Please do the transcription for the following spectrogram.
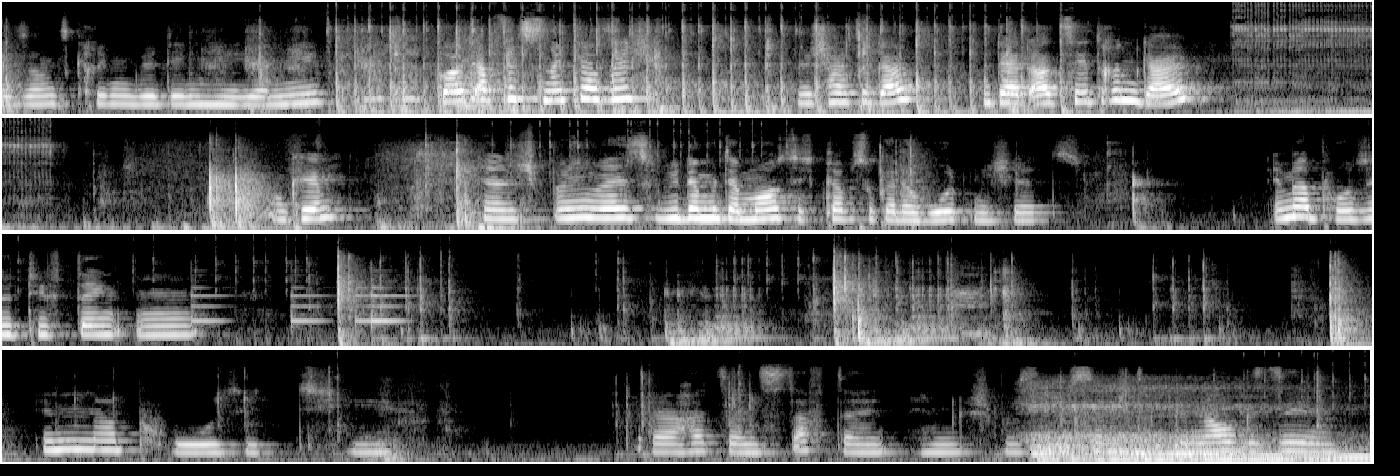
Weil sonst kriegen wir den hier ja nie. Goldapfel snackt er sich. Wie scheißegal. Und der hat AC drin, geil. Okay. Dann spielen wir jetzt wieder mit der Maus. Ich glaube sogar, der holt mich jetzt. Immer positiv denken. sehr positiv. Er hat seinen Stuff da hinten hingeschmissen. Das habe ich doch genau gesehen.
